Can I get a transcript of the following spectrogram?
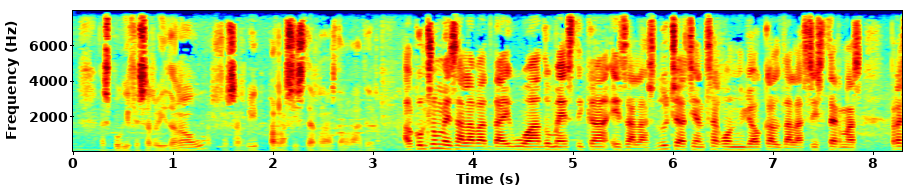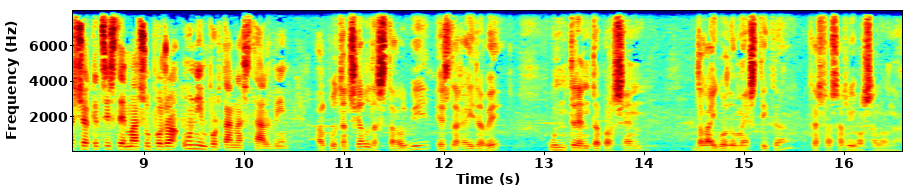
es pugui fer servir de nou per fer servir per les cisternes del vàter. El consum més elevat d'aigua domèstica és a les dutxes i en segon lloc el de les cisternes. Per això aquest sistema suposa un important estalvi. El potencial d'estalvi és de gairebé un 30% de l'aigua domèstica que es fa servir a Barcelona.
